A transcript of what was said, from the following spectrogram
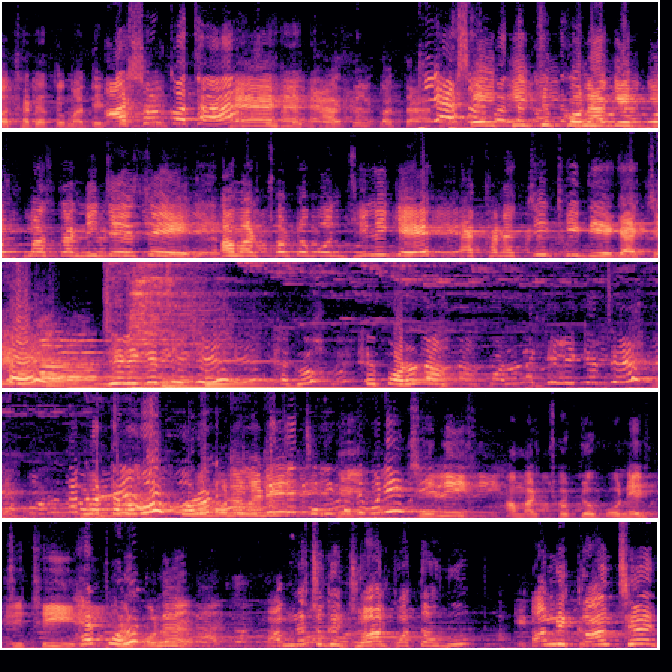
কথাটা তোমাদের আসল কথা? হ্যাঁ হ্যাঁ হ্যাঁ, আসল কথা। এই কিছুক্ষণ আগে পোস্টমাস্টার নিজে এসে আমার ছোট বোন ঝিলিকে একখানা চিঠি দিয়ে গেছে। ঝিলিকে চিঠি? গো, হে পড়ো না পড়ো না কি লিখেছে? পড়ো না কর্তাবাবু, পড়ো না পড়ব না কি মানে ঝিলিক আমার ছোট বোনের চিঠি। হ্যাঁ, না? আপনার চোখে জল কত হবু? আপনি কাঁদছেন।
